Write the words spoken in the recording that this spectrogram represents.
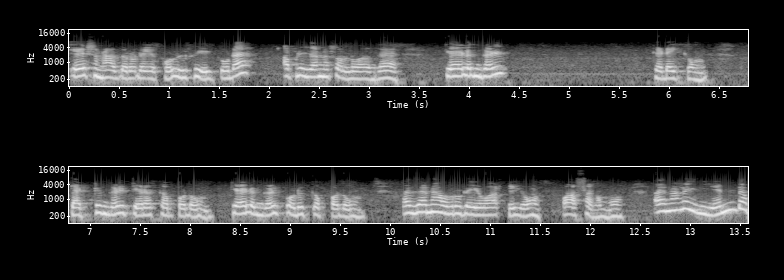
இயேசுநாதருடைய கொள்கை கூட அப்படி தானே சொல்லுவாங்க. கேளுங்கள் கிடைக்கும். தட்டுங்கள் திறக்கப்படும். கேளுங்கள் கொடுக்கப்படும். அதுதானே அவருடைய வார்த்தையும் வாசகமும். அதனால் இது எந்த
